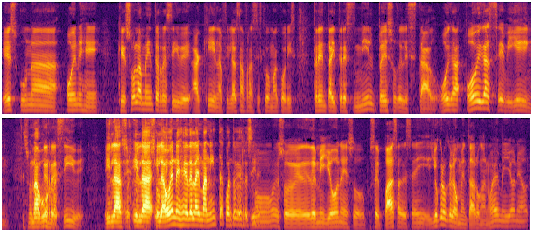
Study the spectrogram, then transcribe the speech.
es una ONG que solamente recibe aquí en la filial San Francisco de Macorís 33 mil pesos del Estado. Oiga, óigase bien es una lo que recibe. ¿Y, las, y, la, ¿Y la ONG de la hermanita cuánto que recibe? No, eso de, de millones, eso se pasa de seis. Yo creo que le aumentaron a 9 millones ahora.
